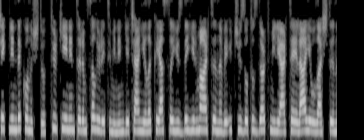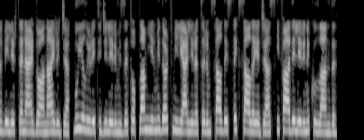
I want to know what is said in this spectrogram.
şeklinde konuştu. Türkiye'nin tarımsal üretiminin geçen yıla kıyasla %20 arttığını ve 334 milyar TL'ye ulaştığını belirten Erdoğan ayrıca, bu yıl üreticilerimize toplam 24 milyar lira tarımsal destek sağlayacağız, ifadelerini kullandı.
